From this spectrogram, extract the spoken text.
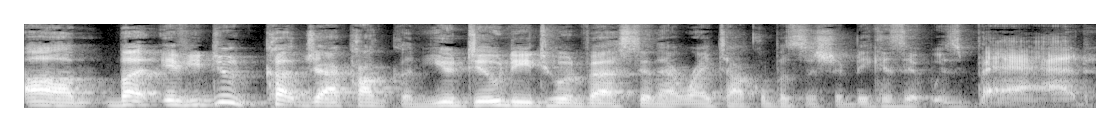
um, but if you do cut Jack Conklin, you do need to invest in that right tackle position because it was bad.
